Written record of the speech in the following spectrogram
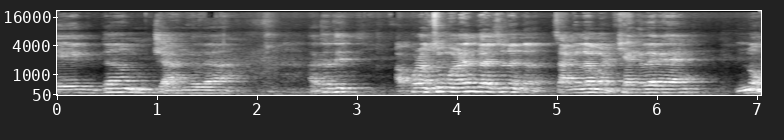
एकदम चांगला. आता ते आपण असं म्हणायला जायचं नाही तर चांगला म्हण चांगला काय? नो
